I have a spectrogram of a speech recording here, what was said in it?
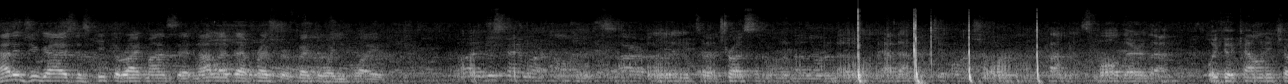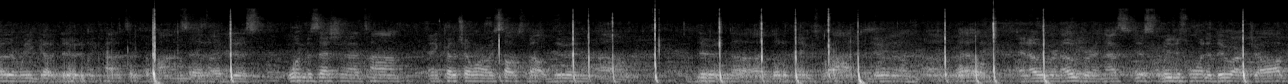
How did you guys just keep the right mindset, not let that pressure affect the way you played? Uh, just kind of our confidence, our ability to trust in one another, to know we have that chip on our shoulder, and kind of involved there that we could count each other, we go do it. We kind of took the mindset of just one possession at a time. And Coach Elmore always talks about doing um, doing uh, little things right and doing them uh, well and over and over. And that's just we just wanted to do our job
